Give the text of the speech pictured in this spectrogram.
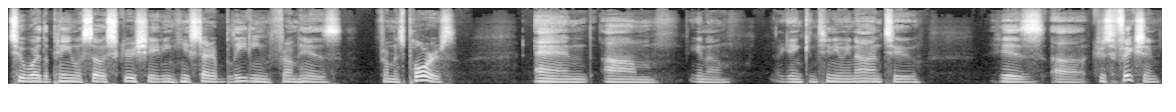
to where the pain was so excruciating he started bleeding from his from his pores and um you know again continuing on to his uh crucifixion.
